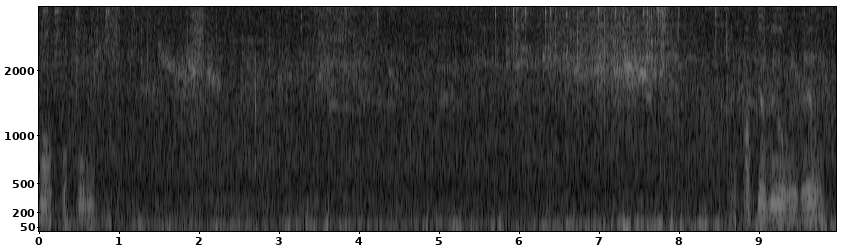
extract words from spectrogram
No, fuori. Fatti almeno vedere.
